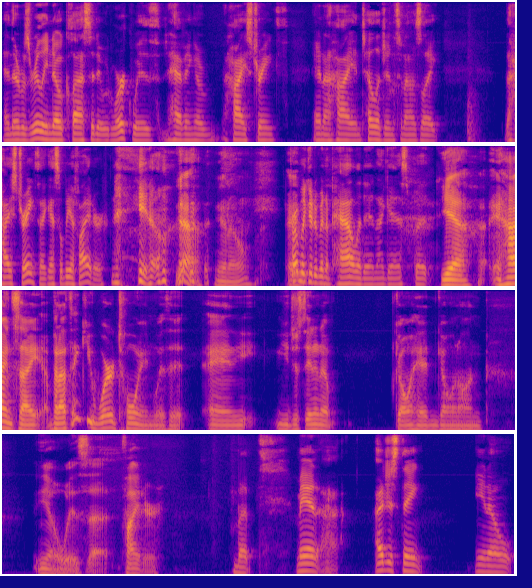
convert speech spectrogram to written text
And there was really no class that it would work with having a high strength and a high intelligence, and I was like. The high strength, I guess, will be a fighter. you know, yeah, you know, probably could have been a paladin, I guess, but Yeah, in hindsight, but I think you were toying with it, and you, just ended up going ahead and going on, you know, with uh, fighter. But man, I, I just think, you know,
